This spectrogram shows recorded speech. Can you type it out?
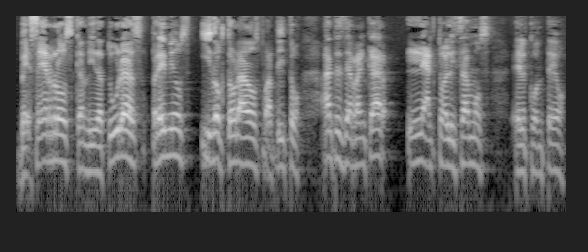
becerros, candidaturas, premios y doctorados, Patito. Antes de arrancar, le actualizamos el conteo.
